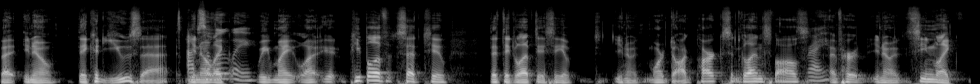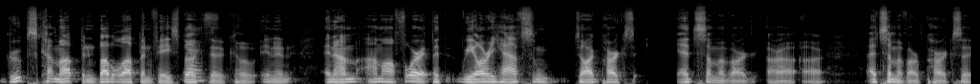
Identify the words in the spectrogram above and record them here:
but you know they could use that you know Uh-huh. Absolutely. like we might want people have said too that they'd love to see a, you know more dog parks in glens falls Right. i've heard you know seen like groups come up and bubble up on facebook Yes. that go in and and i'm i'm all for it but we already have some dog parks at some of our, our, our at some of our parks Uh,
